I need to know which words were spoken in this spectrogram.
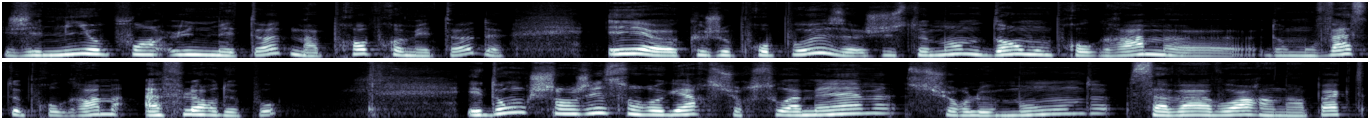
j'ai mis au point une méthode, ma propre méthode, et euh, que je propose justement dans mon programme, dans mon vaste programme à fleur de peau. Et donc changer son regard sur soi-même, sur le monde, ça va avoir un impact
